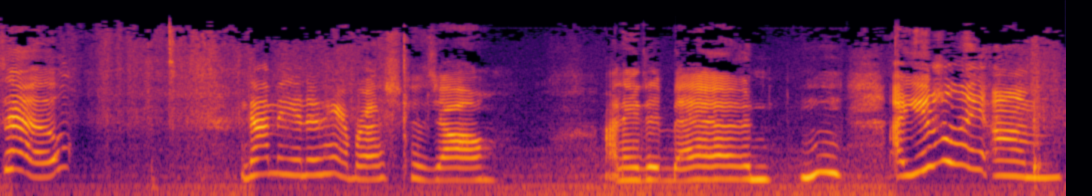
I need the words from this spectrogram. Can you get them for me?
So, got me a new hairbrush because y'all, I need it bad. Mm. I usually um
